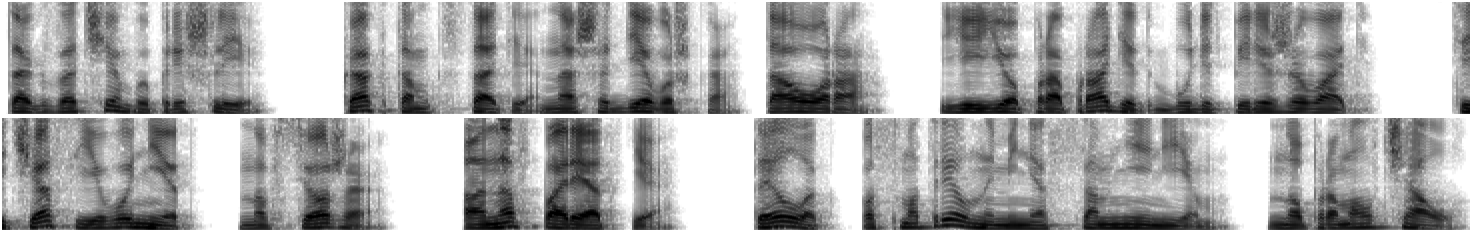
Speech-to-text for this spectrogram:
Так зачем вы пришли? Как там, кстати, наша девушка, Таора? Ее прапрадед будет переживать. Сейчас его нет, но все же. Она в порядке. Теллок посмотрел на меня с сомнением, но промолчал.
